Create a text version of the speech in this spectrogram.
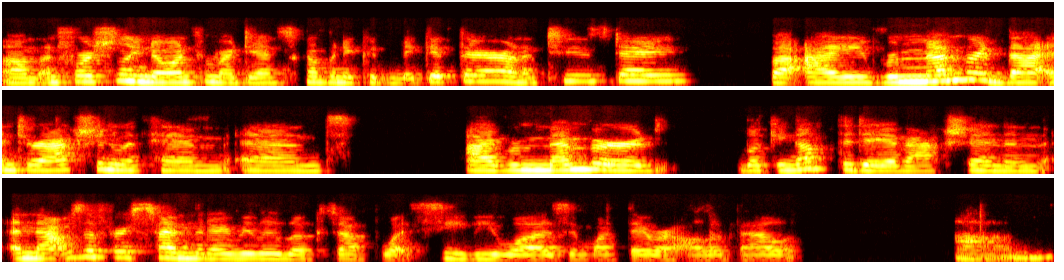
Um, unfortunately, no one from our dance company could make it there on a Tuesday, but I remembered that interaction with him and I remembered looking up the day of action and, and that was the first time that I really looked up what CEBE was and what they were all about. Um,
